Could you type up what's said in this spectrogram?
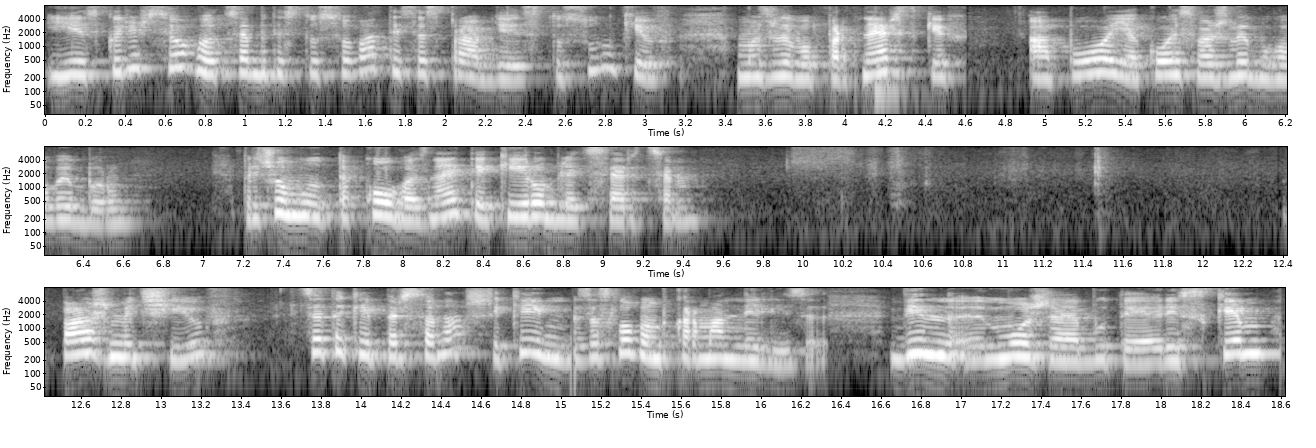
І, скоріш всього, це буде стосуватися справді стосунків, можливо, партнерських або якогось важливого вибору. Причому такого, знаєте, який роблять серцем. Паж мечів це такий персонаж, який за словом в карман не лізе. Він е, може бути різким,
